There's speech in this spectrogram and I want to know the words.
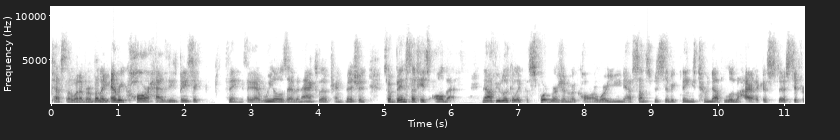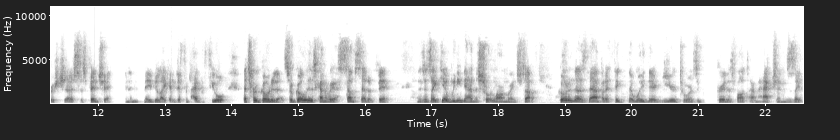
Tesla, whatever. But like every car has these basic things. They have wheels, they have an axle, they have transmission. So Ben stuff hits all that. Now, if you look at like the sport version of a car where you need to have some specific things tuned up a little bit higher, like a, a stiffer uh, suspension and maybe like a different type of fuel, that's where GOATA does. So GOATA is kind of like a subset of Ben. And it's like, yeah, we need to have the short, long range stuff. GOATA does that, but I think the way they're geared towards the greatest all time actions is like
